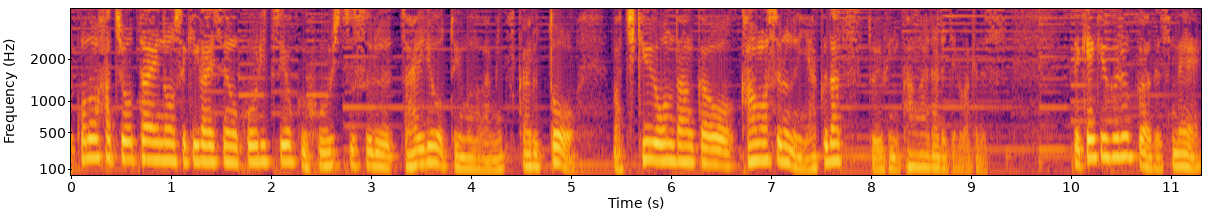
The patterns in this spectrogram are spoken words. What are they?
ー、この波長帯の赤外線を効率よく放出する材料というものが見つかると、まあ、地球温暖化を緩和するのに役立つというふうに考えられているわけです。で研究グループはですね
